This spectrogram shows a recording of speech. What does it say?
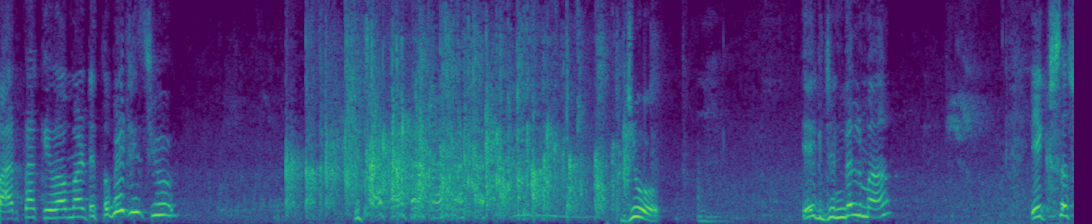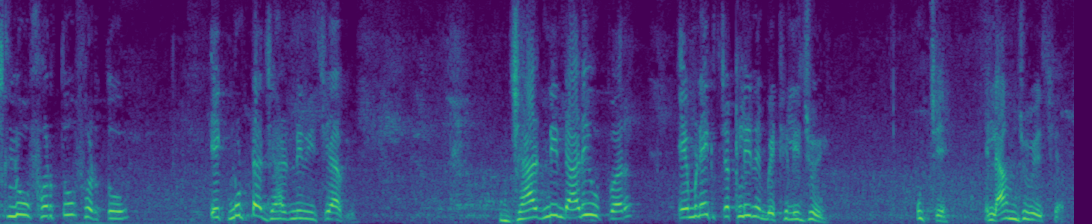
વાર્તા કહેવા માટે તો બેઠી છું. જુઓ, એક જંગલમાં એક સસલું ફરતું ફરતું એક મોટા ઝાડની નીચે આવ્યું. ઝાડની ડાળી ઉપર એમણે એક ચકલીને બેઠેલી જોઈ. ઊંચે. એટલે આમ જુએ છે.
